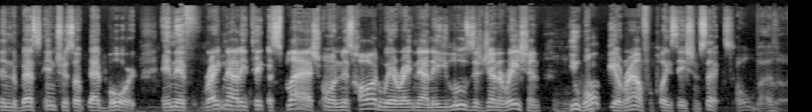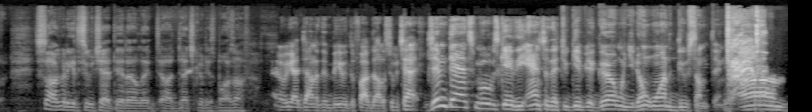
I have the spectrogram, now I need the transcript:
in the best interest of that board. And if right now they take a splash on this hardware right now, and they lose this generation, Mhm. you won't be around for PlayStation Six. Oh my lord. So I'm gonna get to a chat there. I'll let uh, Dutch get his bars off. And we got Jonathan B with the five dollar super chat. Jim Dance Moves gave the answer that you give your girl when you don't want to do something. Um,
